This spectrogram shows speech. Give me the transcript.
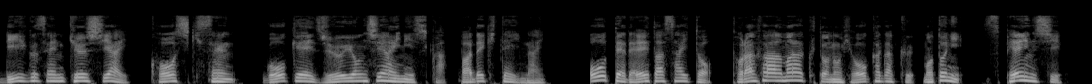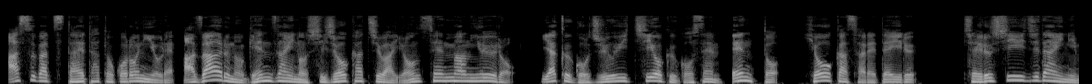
リーグ戦9試合、公式戦、合計14試合にしか場できていない。大手データサイト、トラファーマークとの評価額元に、スペイン紙、アスが伝えたところによれ、アザールの現在の市場価値は4000万ユーロ、約51億5000円と評価されている。チェルシー時代に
